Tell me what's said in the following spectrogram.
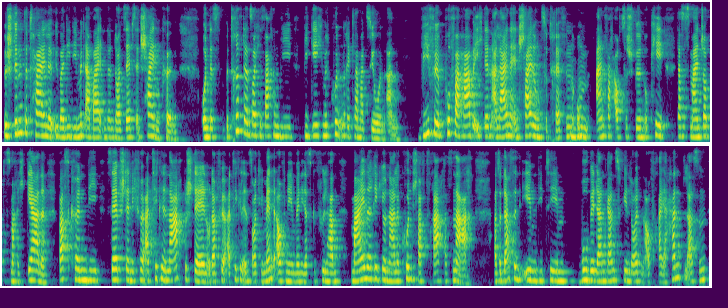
bestimmte Teile, über die die Mitarbeitenden dort selbst entscheiden können? Und es betrifft dann solche Sachen wie, wie gehe ich mit Kundenreklamationen an? Wie viel Puffer habe ich denn alleine Entscheidungen zu treffen, mhm. um einfach auch zu spüren, okay, das ist mein Job, das mache ich gerne. Was können die selbstständig für Artikel nachbestellen oder für Artikel ins Sortiment aufnehmen, wenn die das Gefühl haben, meine regionale Kundschaft fragt das nach. Also das sind eben die Themen, wo wir dann ganz vielen Leuten auch freie Hand lassen,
